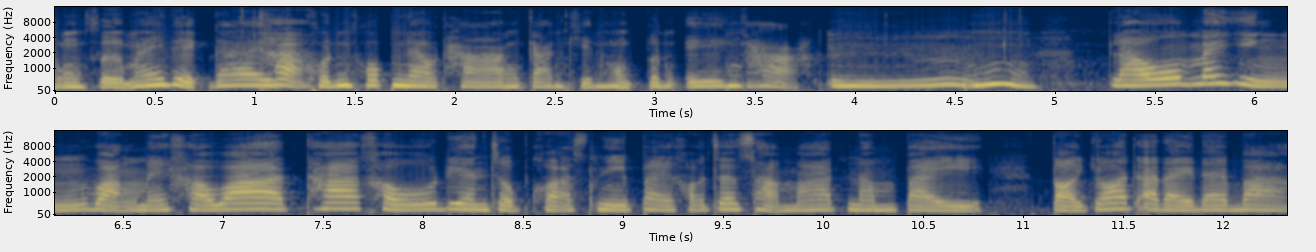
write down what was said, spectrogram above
ส่งเสริมให้เด็กได้ค่ะค้นพบแนวทางการเขียนของตนเองค่ะอืมอืม แล้วแม่หญิงหวังไหมคะว่าถ้าเขาเรียนจบคอร์สนี้ไปเขาจะสามารถนำไปต่อยอดอะไรได้บ้าง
